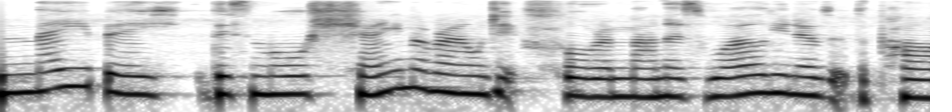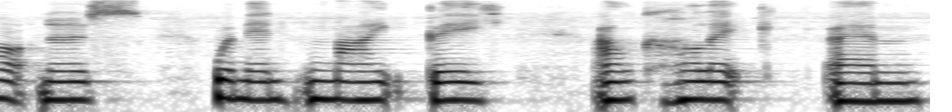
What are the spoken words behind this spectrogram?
maybe there's more shame around it for a man as well. You know, that the partners, women might be alcoholic. Um,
